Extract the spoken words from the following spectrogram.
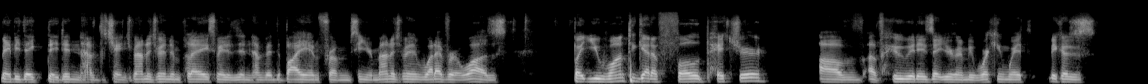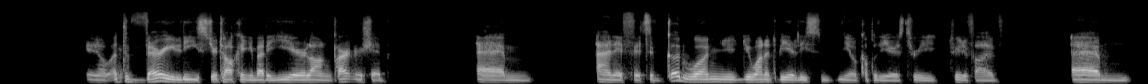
maybe they, they didn't have the change management in place. Maybe they didn't have the buy-in from senior management whatever it was. But you want to get a full picture of of who it is that you're going to be working with because you know at the very least you're talking about a year long partnership. Um and if it's a good one you, you want it to be at least you know a couple of years three three to five. Um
